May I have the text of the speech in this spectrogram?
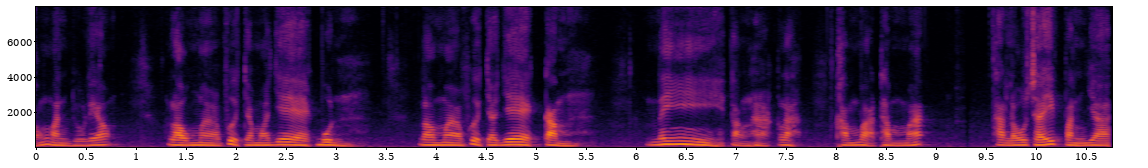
ของมันอยู่แล้ว เรามาเพื่อจะมาแยกบุญ เรามาเพื่อจะแยกกรรม นี่ต่างหากล่ะคำว่าธรรมะ ถ้าเราใช้ปัญญา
